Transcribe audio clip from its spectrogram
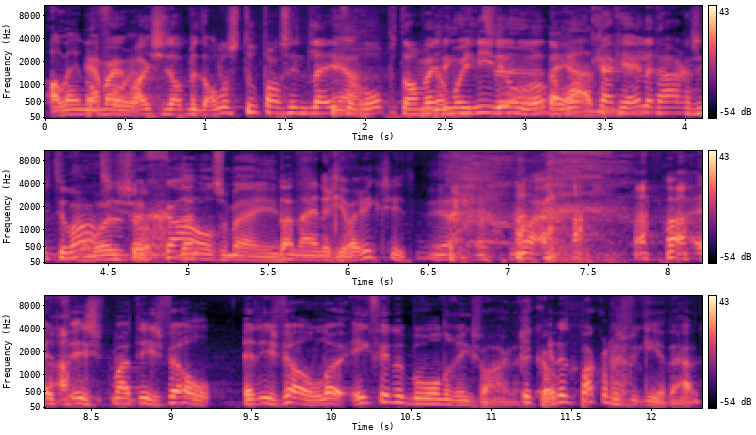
Alleen Ja, maar voor, als je dat met alles toepast in het leven, Ja. Rob, dan weet Dan ik moet je niet, niet doen, eh, hoor. Dan Ja, krijg je hele rare Dan situaties. wordt hoor. een chaos bij je. dan eindig je waar ik zit. Maar, maar, het is, maar het is wel, het is wel leuk. Ik vind het bewonderingswaardig. Ik. En het pakken we eens verkeerd uit.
